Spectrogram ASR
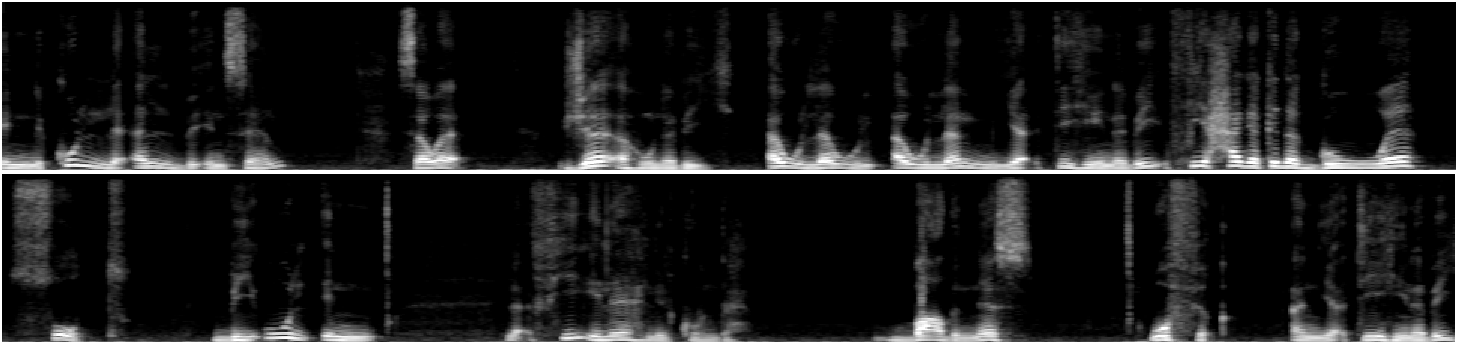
إن كل قلب إنسان سواء جاءه نبي أو لو أو لم يأته نبي في حاجة كده جواه صوت. بيقول إن لا في إله للكون ده. بعض الناس وفق أن يأتيه نبي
